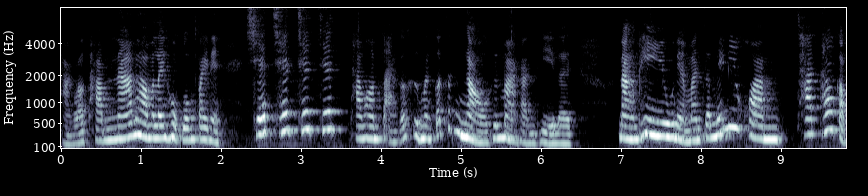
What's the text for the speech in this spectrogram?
หากเราทำน้ำทำอะไรหกลงไปเนี่ย เช็ดเช็ดเช็ดเช็ดทำความสะอาดก็คือมันก็จะเงาขึ้นมาทันทีเลย หนัง PU เนี่ยมันจะไม่มีความชัดเท่ากับ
